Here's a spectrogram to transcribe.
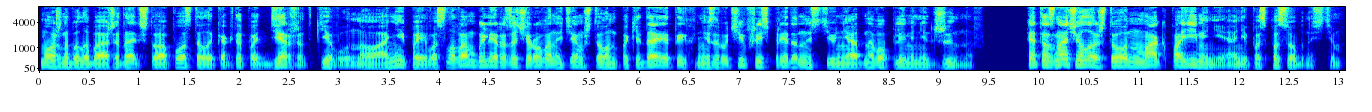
Можно было бы ожидать, что апостолы как-то поддержат Кеву, но они, по его словам, были разочарованы тем, что он покидает их, не заручившись преданностью ни одного племени джиннов. Это значило, что он маг по имени, а не по способностям.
